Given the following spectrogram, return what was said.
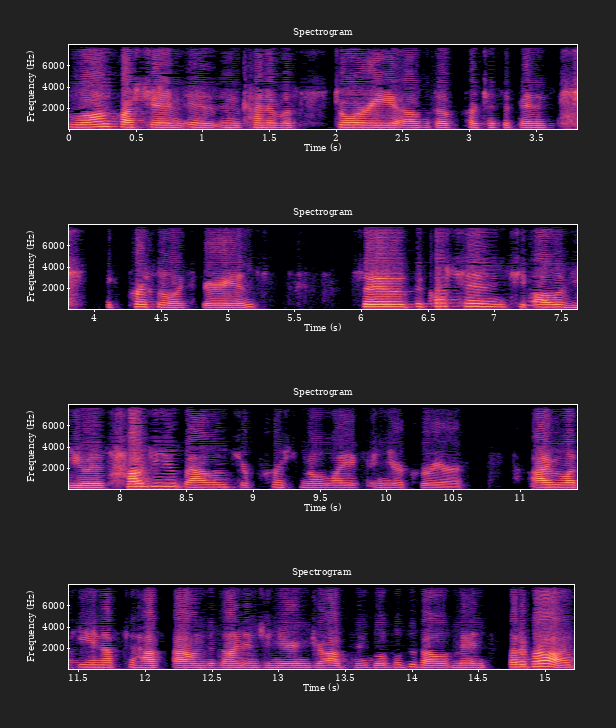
long question in, kind of a story of the participant's personal experience. So the question to all of you is, how do you balance your personal life and your career? I'm lucky enough to have found design engineering jobs in global development, but abroad.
